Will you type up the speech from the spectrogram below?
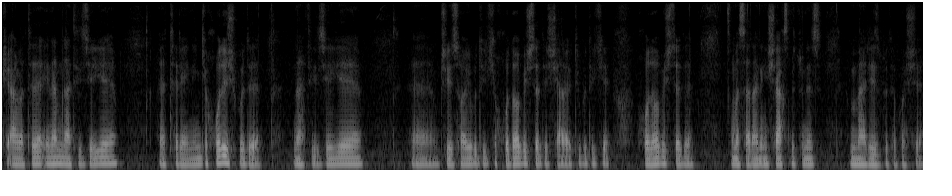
که البته اینم نتیجه ترینینگ خودش بوده. نتیجه چیزهایی بوده که خدا بهش داده شرایطی بوده که خدا بهش داده. مثلا این شخص می‌تونست مریض بوده باشه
